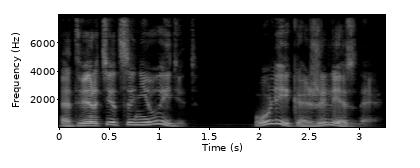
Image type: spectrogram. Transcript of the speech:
Отвертеться не выйдет. Улика железная.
